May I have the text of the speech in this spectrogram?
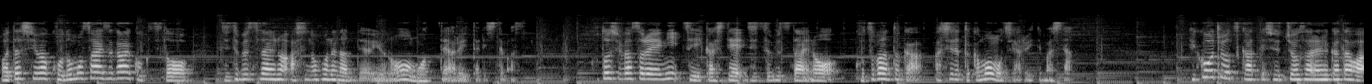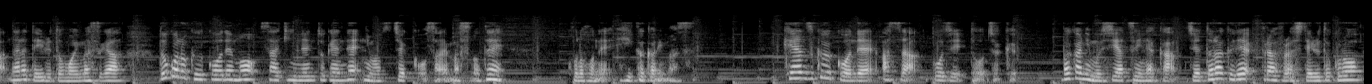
私は子供サイズ骸骨と実物大の足の骨なんていうのを持って歩いたりしてます。今年はそれに追加して実物大の骨盤とか足手とかも持ち歩いてました。飛行機を使って出張される方は慣れていると思いますが、どこの空港でも最近レントゲンで荷物チェックをされますので、この骨引っかかります。ケアンズ空港で朝5時到着。バカに蒸し暑い中、ジェットラックでフラフラしているところ、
